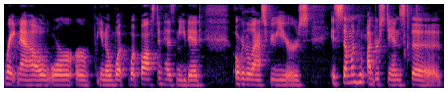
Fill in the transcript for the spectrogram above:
right now or or you know what what Boston has needed over the last few years is someone who understands the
